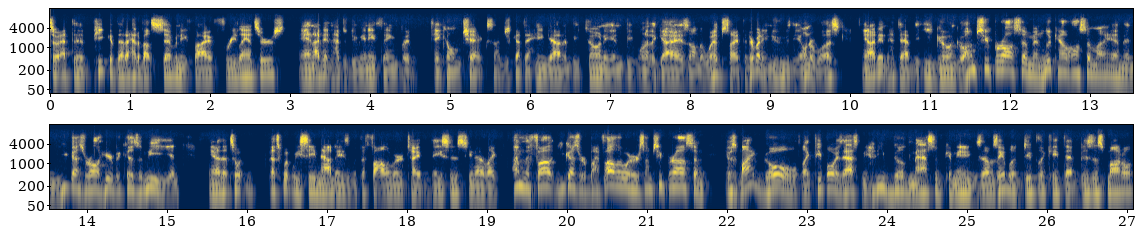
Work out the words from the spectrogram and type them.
so at the peak of that, I had about 75 freelancers and I didn't have to do anything but take home checks. I just got to hang out and be Tony and be one of the guys on the website that everybody knew who the owner was. You know, I didn't have to have the ego and go, I'm super awesome and look how awesome I am. And you guys are all here because of me. And you know that's what that's what we see nowadays with the follower type basis you know like i'm the follow you guys are my followers i'm super awesome it was my goal like people always ask me how do you build massive communities i was able to duplicate that business model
